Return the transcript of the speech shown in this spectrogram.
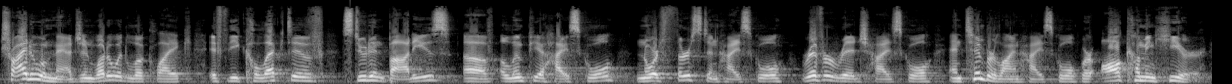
try to imagine what it would look like if the collective student bodies of Olympia High School, North Thurston High School, River Ridge High School, and Timberline High School were all coming here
